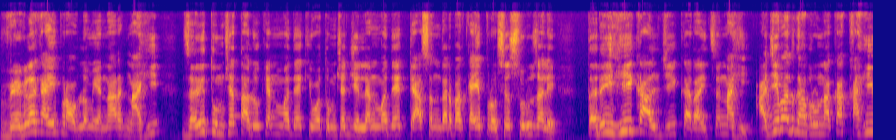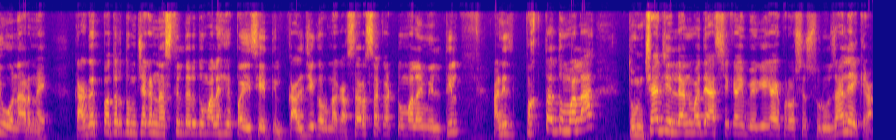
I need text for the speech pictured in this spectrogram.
वेगळं काही प्रॉब्लेम येणार नाही. जरी तुमच्या तालुक्यांमध्ये किंवा तुमच्या जिल्ह्यांमध्ये त्या संदर्भात काही प्रोसेस सुरू झाले तरीही काळजी करायचं नाही. अजिबात घाबरू नका. काही होणार नाही. कागदपत्र तुमच्याकडे नसतील तरी तुम्हाला हे पैसे येतील. काळजी करू नका. सरसकट तुम्हाला मिळतील. आणि फक्त तुम्हाला तुमच्या जिल्ह्यांमध्ये असे काही वेगळे काही प्रोसेस सुरू झाले का?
